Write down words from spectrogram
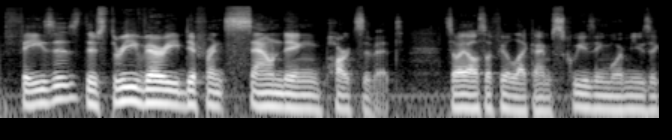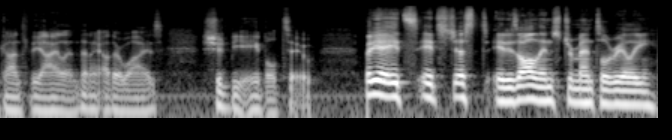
phases. There's three very different sounding parts of it. So I also feel like I'm squeezing more music onto the island than I otherwise should be able to. But yeah, it's it's just it is all instrumental really.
